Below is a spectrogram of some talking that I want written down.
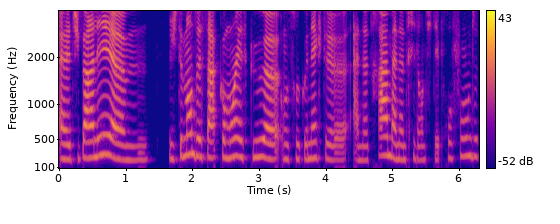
Euh, tu parlais justement de ça. Comment est-ce que on se reconnecte à notre âme, à notre identité profonde,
